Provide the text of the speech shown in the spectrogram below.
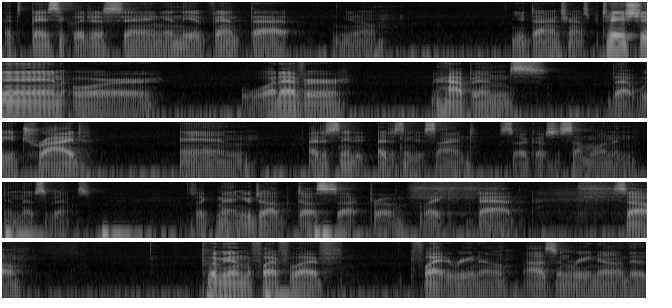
it's basically just saying, in the event that you know you die in transportation or whatever happens, that we tried, and I just need it. I just need it signed, so it goes to someone in in those events. It's like, man, your job does suck, bro. Like bad. So put me on the flight for life flight to Reno. I was in Reno. They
